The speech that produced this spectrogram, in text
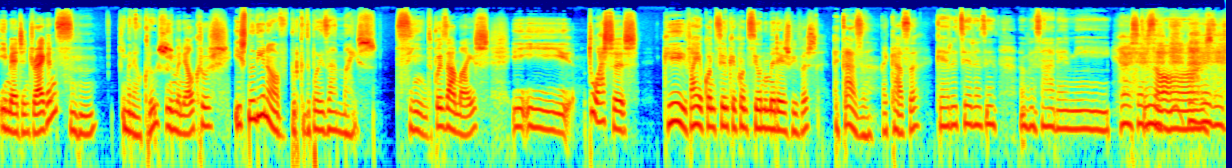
Imagine Dragons uhum. e Manel Cruz. e Manel Cruz. Isto no dia 9, porque depois há mais. Sim, depois há mais. E, e tu achas que vai acontecer o que aconteceu no Marés Vivas? A casa. A casa? Quero ter assim, a pensar em mim, Ah, de nós,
